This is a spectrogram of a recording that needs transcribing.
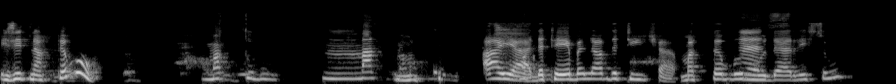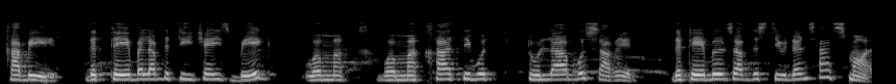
is it naktubu? Maktubu. Mak Maktubu. Ah, yeah, the table of the teacher. Maktabul Yes. mudarrisu kabir. The table of the teacher is big. Wa mak- wa makatibu tulabu sagir. The tables of the students are small.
